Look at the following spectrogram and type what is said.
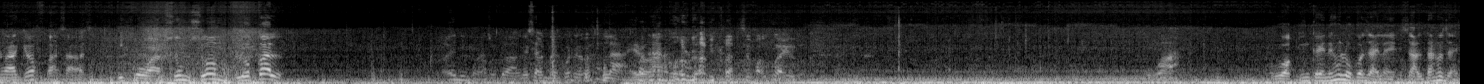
જોવા વાનવા કયો પાછા આવે છે. ઇકો વાર સુમ સુમ લોકલ. વોકિંગ કહીને હું લોકો જાય ચાલતા હું જાય?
